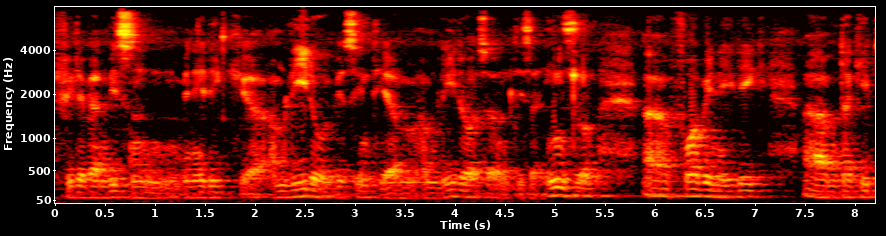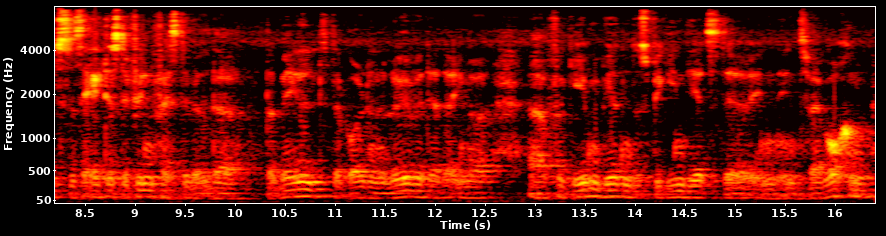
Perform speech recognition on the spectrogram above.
viele werden wissen, Venedig äh, am Lido, wir sind hier am, am Lido, also an dieser Insel äh, vor Venedig. Ähm, da gibt es das älteste Filmfestival der, der Welt, der Goldene Löwe, der da immer äh, vergeben wird und das beginnt jetzt in, in zwei Wochen.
